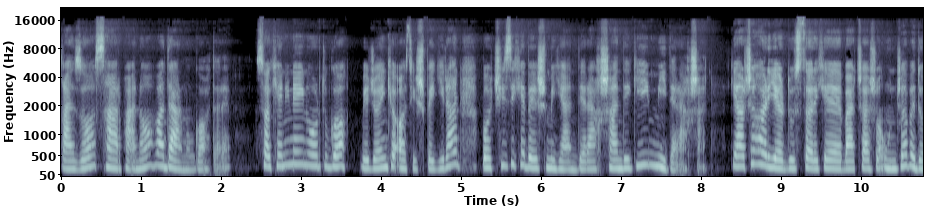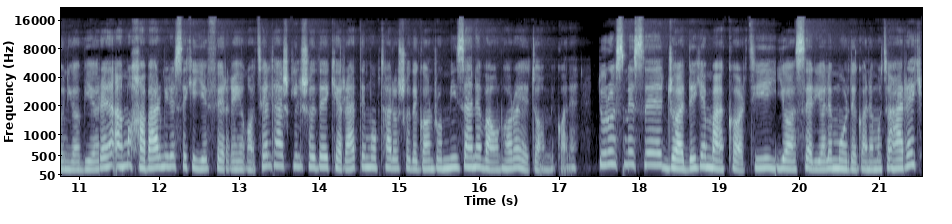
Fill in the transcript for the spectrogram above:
غذا سرپناه و درمونگاه داره. ساکنین این اردوگاه به جای اینکه آتیش بگیرن با چیزی که بهش میگن درخشندگی میدرخشن. گرچه هاریر دوست داره که بچهش رو اونجا به دنیا بیاره اما خبر می‌رسه که یه فرقه قاتل تشکیل شده که رد مبتلا شدگان رو می‌زنه و اونها رو اعدام می‌کنه. درست مثل جاده مکارتی یا سریال مردگان متحرک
